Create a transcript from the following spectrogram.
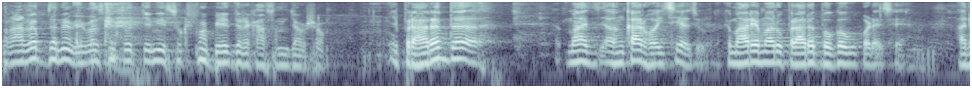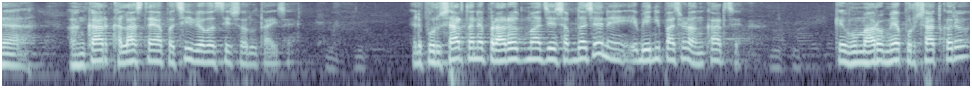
પ્રારબ્ધ અને વ્યવસ્થિત વચ્ચેની સૂક્ષ્મ ભેદ રેખા સમજાવશો. એ પ્રારબ્ધમાં જ અહંકાર હોય છે હજુ, કે મારે મારું પ્રારબ્ધ ભોગવવું પડે છે. અને અહંકાર ખલાસ થયા પછી વ્યવસ્થિત શરૂ થાય છે. એટલે પુરુષાર્થ અને પ્રારબ્ધમાં જે શબ્દ છે ને, એ બેની પાછળ અહંકાર છે. કે હું મારો, મેં પુરુષાર્થ કર્યો,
